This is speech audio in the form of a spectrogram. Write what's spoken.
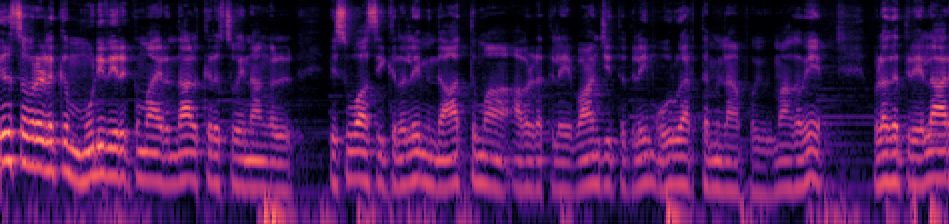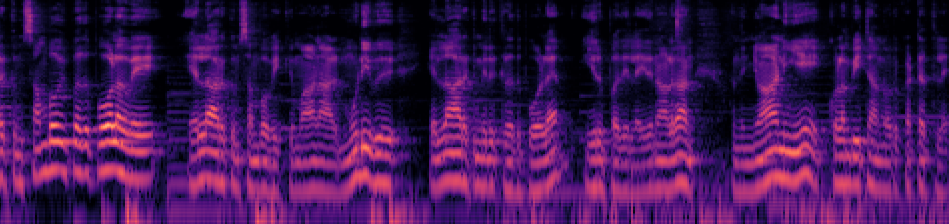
கிறிஸ்தவர்களுக்கு முடிவு இருக்குமா இருந்தால் கிறிஸ்துவை நாங்கள் விசுவாசிக்கிறதிலையும் இந்த ஆத்மா அவரிடத்திலே வாஞ்சித்ததிலையும் ஒரு அர்த்தம் இல்லாமல் போய்விடும். ஆகவே உலகத்தில் எல்லாருக்கும் சம்பவிப்பது போலவே எல்லாருக்கும் சம்பவிக்கும். ஆனால் முடிவு எல்லாருக்கும் இருக்கிறது போல இருப்பதில்லை. இதனால தான் அந்த ஞானியே குழம்பிட்டான் ஒரு கட்டத்தில்.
